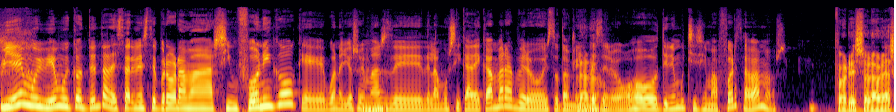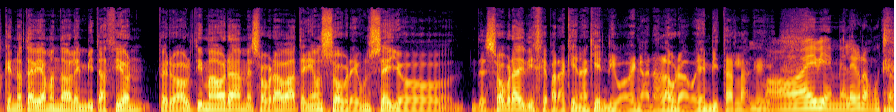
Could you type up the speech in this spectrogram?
Bien, muy bien, muy contenta de estar en este programa sinfónico, que bueno, yo soy uh -huh. más de, de, la música de cámara, pero esto también, claro. desde luego, tiene muchísima fuerza, vamos. Por eso, la verdad es que no te había mandado la invitación, pero a última hora me sobraba, tenía un sobre, un sello de sobra y dije, ¿para quién? ¿A quién? Digo, venga, Ana Laura, voy a invitarla. Que... Muy bien, me alegro mucho.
